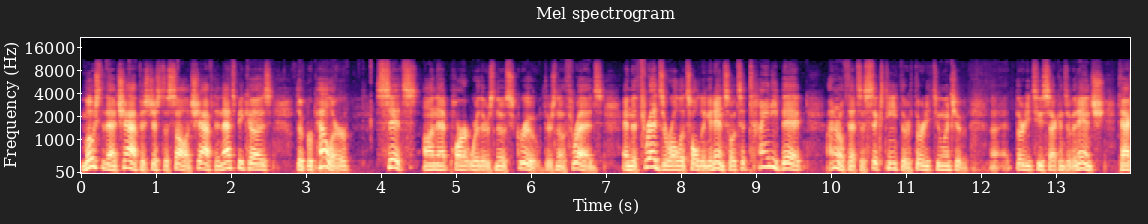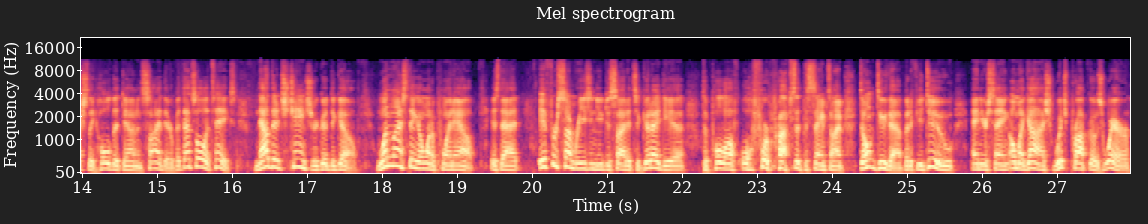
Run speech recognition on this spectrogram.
Most of that shaft is just a solid shaft, and that's because the propeller sits on that part where there's no screw, there's no threads, and the threads are all that's holding it in. So it's a tiny bit, I don't know if that's a 16th or 32 inch of, uh, 32 seconds of an inch to actually hold it down inside there, but that's all it takes. Now that it's changed, you're good to go. One last thing I want to point out is that if for some reason you decide it's a good idea to pull off all four props at the same time, don't do that. But if you do, and you're saying, oh my gosh, which prop goes where,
